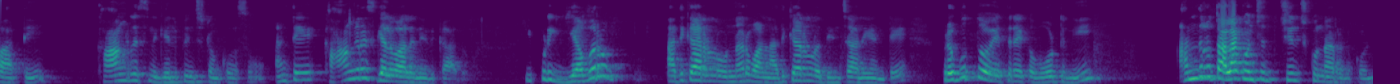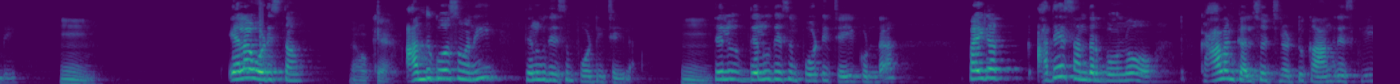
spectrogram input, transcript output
పార్టీ కాంగ్రెస్ని గెలిపించడం కోసం అంటే కాంగ్రెస్ గెలవాలనేది కాదు. ఇప్పుడు ఎవరు అధికారంలో ఉన్నారో వాళ్ళని అధికారంలో దించాలి అంటే ప్రభుత్వ వ్యతిరేక ఓటుని అందరూ తలా కొంచెం చీల్చుకున్నారనుకోండి. ఎలా ఓడిస్తాం? ఓకే అందుకోసమని తెలుగుదేశం పోటీ చేయలే తెలుగు తెలుగుదేశం పోటీ చేయకుండా పైగా అదే సందర్భంలో కాలం కలిసి వచ్చినట్టు కాంగ్రెస్కి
